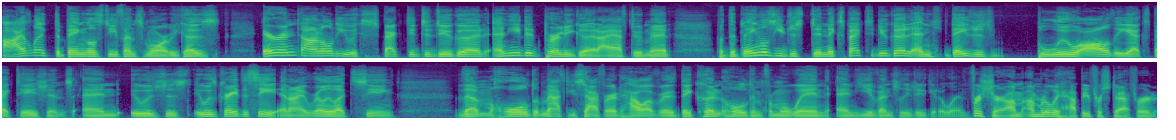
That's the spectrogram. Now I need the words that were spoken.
I like the Bengals defense more because Aaron Donald, you expected to do good, and he did pretty good, I have to admit. But the Bengals, you just didn't expect to do good, and they just blew all the expectations. And it was just, it was great to see. And I really liked seeing them hold Matthew Stafford. However, they couldn't hold him from a win, and he eventually did get a win. For sure. I'm, I'm really happy for Stafford.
